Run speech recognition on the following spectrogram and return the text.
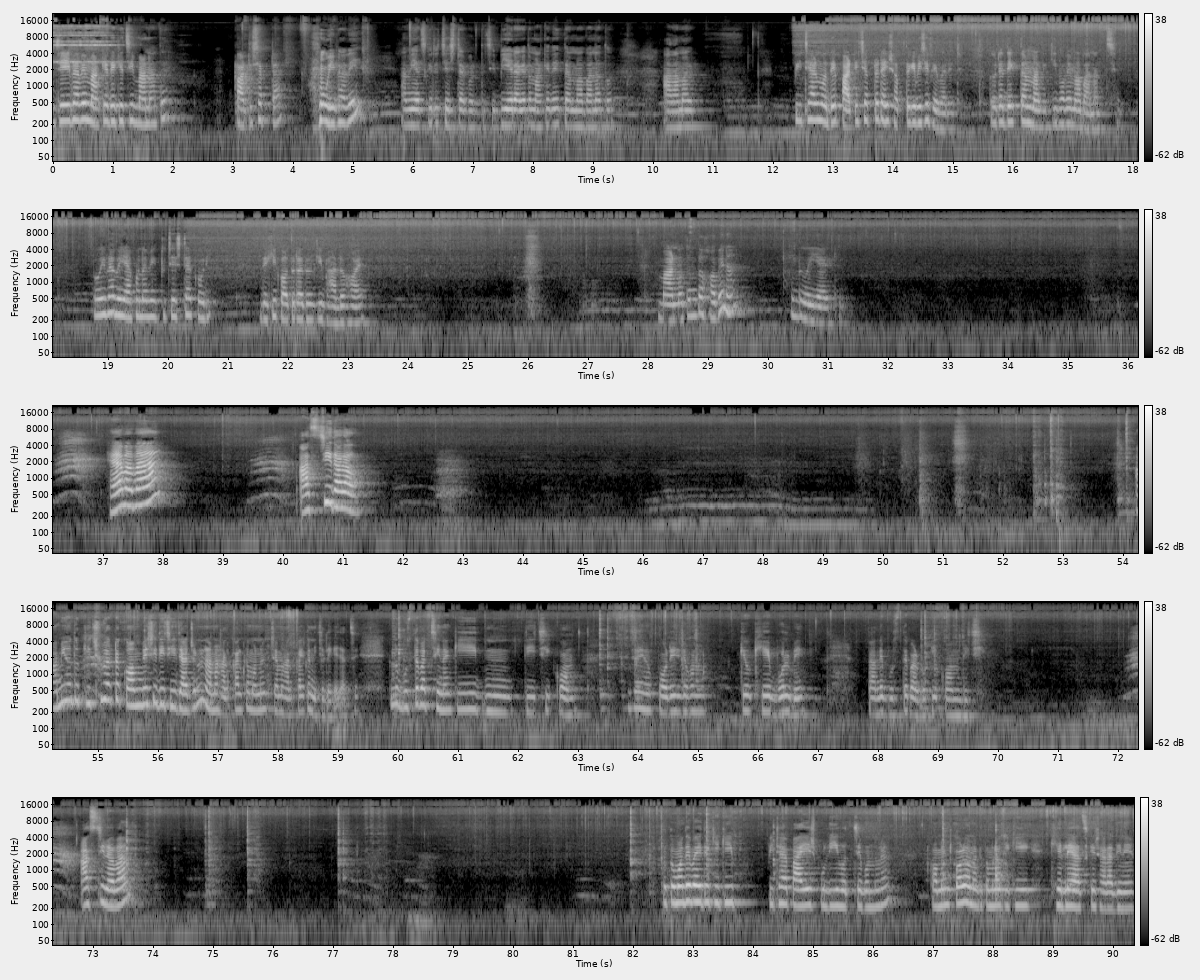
যেইভাবে মাকে দেখেছি বানাতে পাটিসাপটা ওইভাবেই আমি আজকে একটু চেষ্টা করতেছি। বিয়ের আগে তো মাকে দেখতাম, মা বানাতো। আর আমার পিঠার মধ্যে পাটি চাপটাটাই সব থেকে বেশি ফেভারিট তো ওটা দেখতাম মাকে কীভাবে মা বানাচ্ছে। তো ওইভাবেই এখন আমি একটু চেষ্টা করি। দেখি কতটা দূর কি ভালো হয়। মার মতন তো হবে না, কিন্তু ওই আর কি। হ্যাঁ বাবা। আসছি, দাঁড়াও। আমিও তো কিছু একটা কম বেশি দিছি যার জন্য না আমার হালকা হালকা মনে হচ্ছে, আমার হালকা হালকা নিচে লেগে যাচ্ছে। কিন্তু বুঝতে পারছি না কি দিয়েছি কম। যাই হোক, পরে যখন কেউ খেয়ে বলবে। তাহলে বুঝতে পারব কি কম দিছি আসছি বাবা। তো তোমাদের বাড়িতে কি কি পিঠা পায়েস পুলি হচ্ছে বন্ধুরা? কমেন্ট করো, আমাকে তোমরাও কি কি খেলে আজকে সারা দিনে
